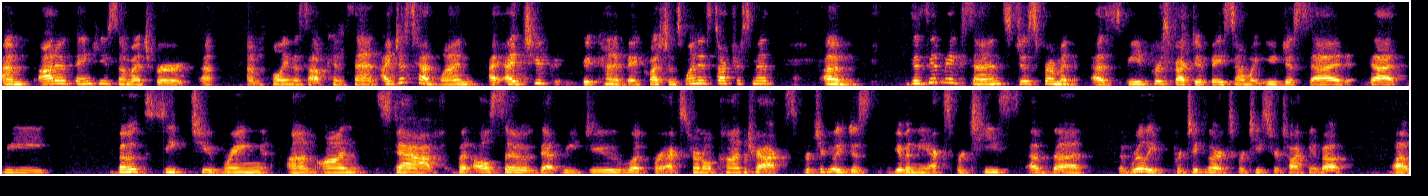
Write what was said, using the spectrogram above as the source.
um, Otto, thank you so much for um, pulling this off consent. I just had one, I, I had two big kind of big questions. One is Dr. Smith, um, does it make sense just from an, a speed perspective, based on what you just said, that we both seek to bring um, on staff, but also that we do look for external contracts, particularly just given the expertise of the, the really particular expertise you're talking about, uh,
